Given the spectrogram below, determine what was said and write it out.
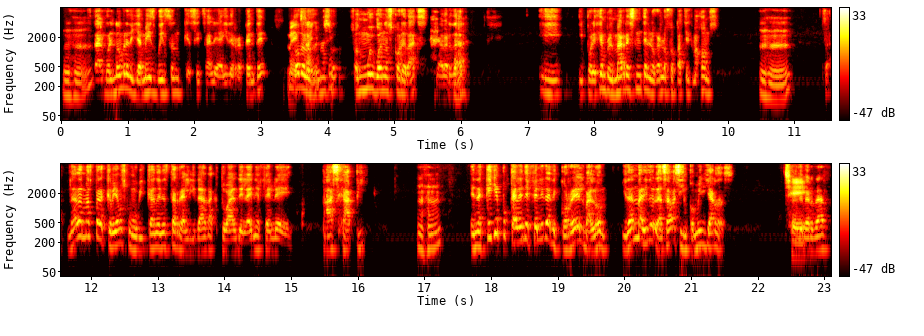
Salvo el nombre de Jameis Winston que se sale ahí de repente. Todos los demás son, muy buenos corebacks, la verdad. Y, y, por ejemplo, el más reciente en lograrlo fue Patrick Mahomes nada más para que veamos como ubicando en esta realidad actual de la NFL paz happy. en aquella época la NFL era de correr el balón y Dan Marino lanzaba 5 mil yardas. Sí. De verdad.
